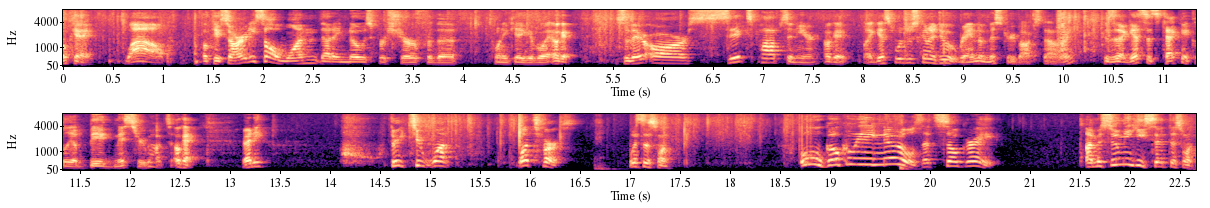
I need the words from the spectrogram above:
Okay, wow. Okay, so I already saw one that I know is for sure for the 20k giveaway. Okay, so there are six pops in here. Okay, I guess we're just going to do a random mystery box style, right? Because I guess it's technically a big mystery box. Okay, ready? Three, two, one. What's first? What's this one? Ooh, Goku eating noodles. That's so great. I'm assuming he sent this one.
